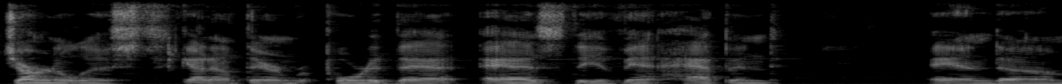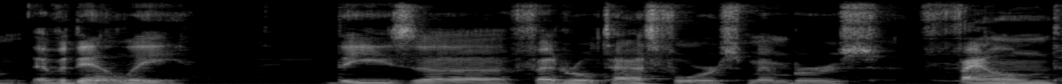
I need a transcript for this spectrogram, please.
journalist got out there and reported that as the event happened, and um, evidently these uh, federal task force members found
